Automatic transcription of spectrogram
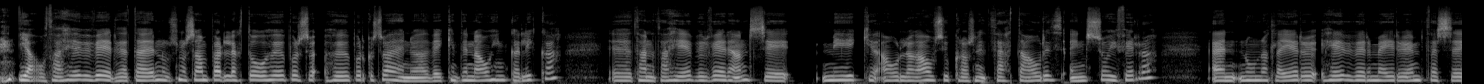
Já, það hefur verið. Þetta er nú svona sambarlegt og höfuborgarsvæðinu að veikindin áhinga líka. E, þannig að það hefur verið ansi mikið álag á sjúkrásni þetta árið eins og í fyrra. En nú náttúrulega hefur verið meiri um þessi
